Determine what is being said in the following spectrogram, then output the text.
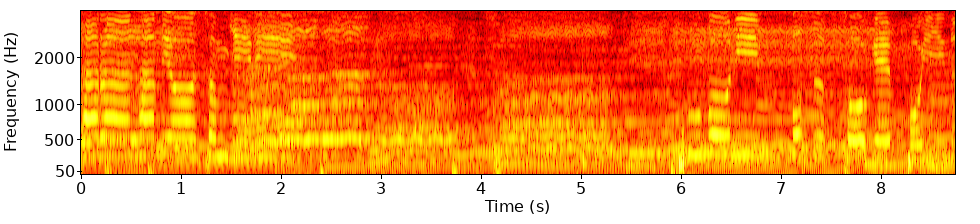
사랑하며 섬기리. 부모님 모습 속에 보이는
